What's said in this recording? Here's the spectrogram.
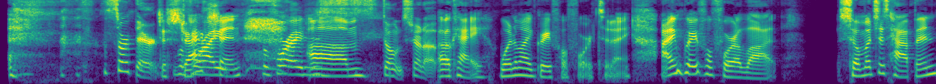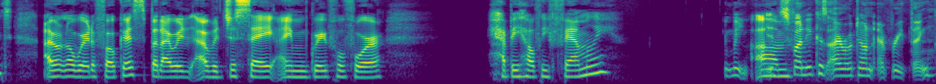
Start there. Distraction. Before I, before I just Um, don't shut up. Okay, what am I grateful for today? I'm grateful for a lot. So much has happened. I don't know where to focus, but I would I would just say I'm grateful for happy healthy family. I mean, um, it's funny because I wrote down everything.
